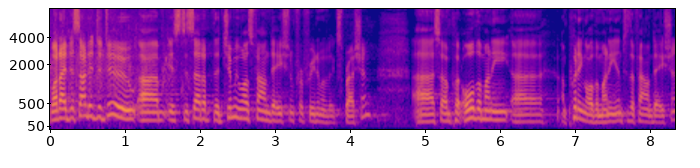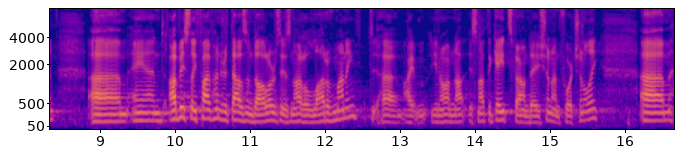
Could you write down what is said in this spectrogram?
what I decided to do um, is to set up the Jimmy Wales Foundation for Freedom of Expression. Uh, so I'm put all the money, uh, I'm putting all the money into the foundation. Um, and obviously $500,000 is not a lot of money. Uh, I, you know, I'm not, it's not the Gates Foundation, unfortunately. Um,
